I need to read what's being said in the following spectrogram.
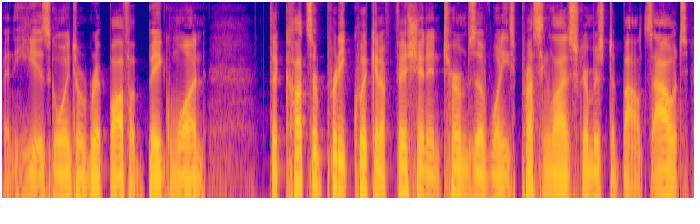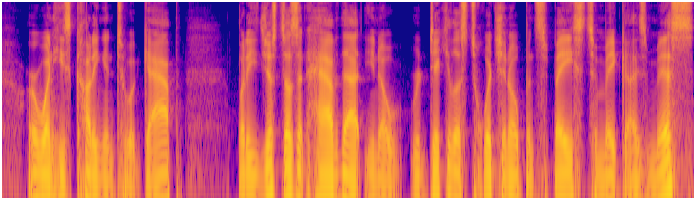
and he is going to rip off a big one. The cuts are pretty quick and efficient in terms of when he's pressing line scrimmage to bounce out or when he's cutting into a gap, but he just doesn't have that you know ridiculous twitch in open space to make guys miss.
